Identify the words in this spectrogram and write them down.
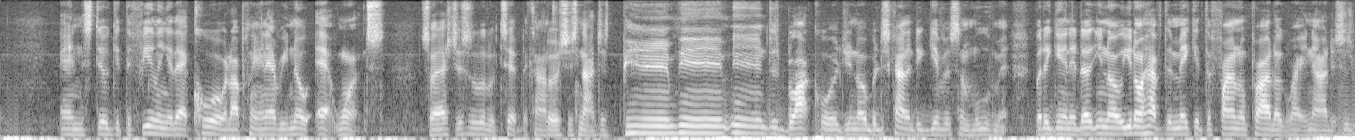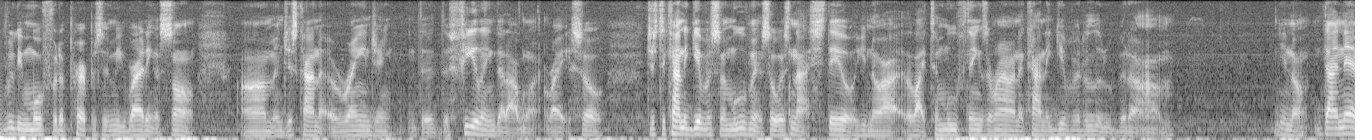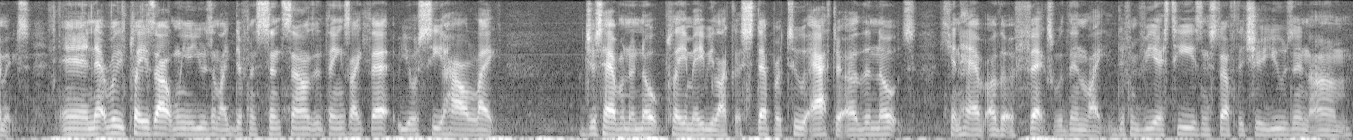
and still get the feeling of that chord without playing every note at once so that's just a little tip to kind of, so it's just not just bam, bam, bam, just block chords, you know, but just kind of to give it some movement. But again, it does, you know, you don't have to make it the final product right now. This is really more for the purpose of me writing a song, um, and just kind of arranging the the feeling that I want, right? So just to kind of give it some movement, so it's not still. You know, I like to move things around and kind of give it a little bit of, um, you know, dynamics, and that really plays out when you're using like different synth sounds and things like that. You'll see how like just having a note play maybe like a step or two after other notes can have other effects within like different VSTs and stuff that you're using um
